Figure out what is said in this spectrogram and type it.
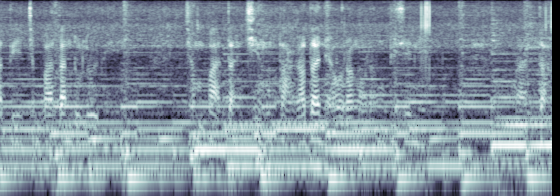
Saya lewati jembatan dulu nih. Jembatan cinta katanya orang-orang di sini. Mantap.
